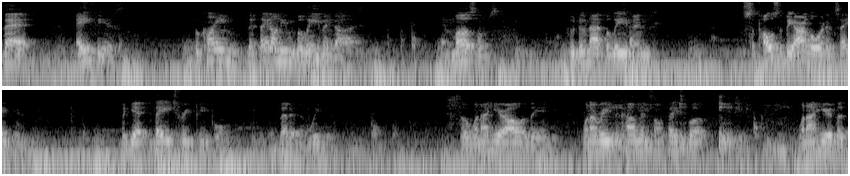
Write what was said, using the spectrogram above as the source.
that atheists who claim that they don't even believe in God, and Muslims who do not believe in supposed to be our Lord and Savior, but yet they treat people better than we do. So when I hear all of the, when I read the comments on Facebook, when I hear the,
